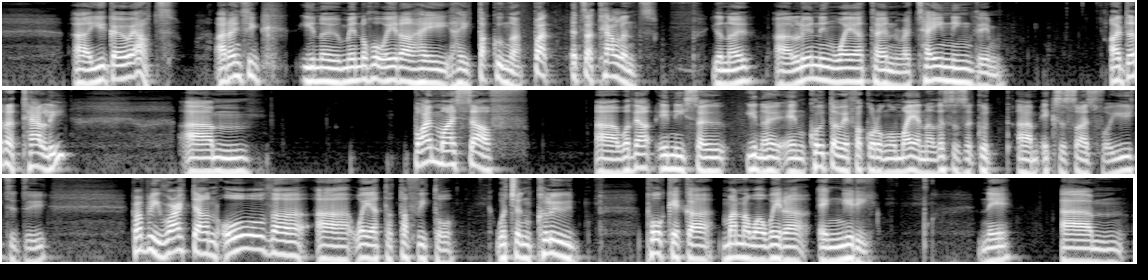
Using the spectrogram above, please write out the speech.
uh, you go out? I don't think, you know, me noho ērā hei takunga, but it's a talent, you know, uh, learning waiata and retaining them. I did a tally, um, by myself, uh, without any, so, you know, and koutou e whakarongo mai ana, this is a good um, exercise for you to do, probably write down all the uh, waiata tawhito, which include Pōkeka, Manawawera, and Ngiri. Ne? Um,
